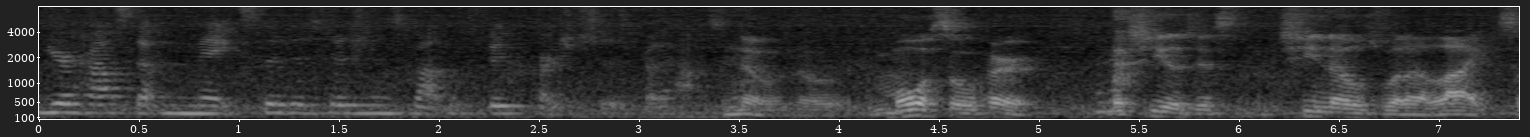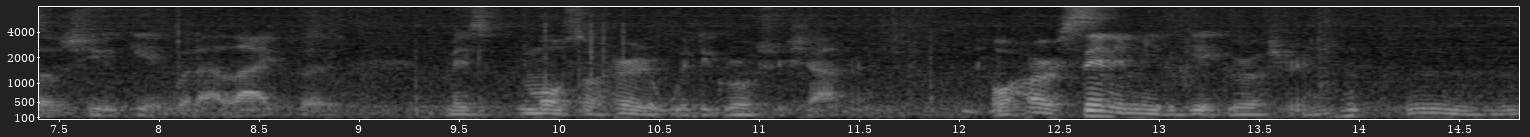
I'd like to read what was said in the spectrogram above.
your house that makes the decisions about the food purchases for the house? no, no, more so her, but she'll just she knows what I like, so she'll get what I like. But it's more so her with the grocery shopping, or her sending me to get grocery. hmm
